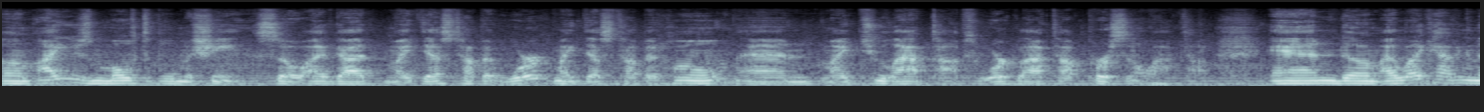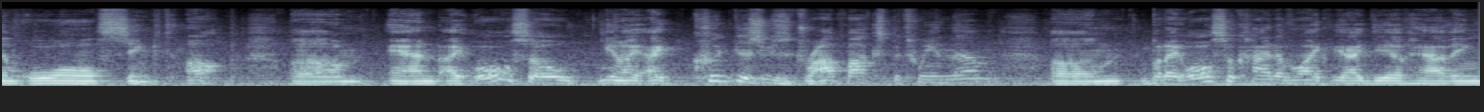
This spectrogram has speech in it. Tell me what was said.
um, I use multiple machines. So I've got my desktop at work, my desktop at home, and my two laptops, work laptop, personal laptop. And um, I like having them all synced up. Um, and I also, you know, I, I, could just use Dropbox between them, um, but I also kind of like the idea of having,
